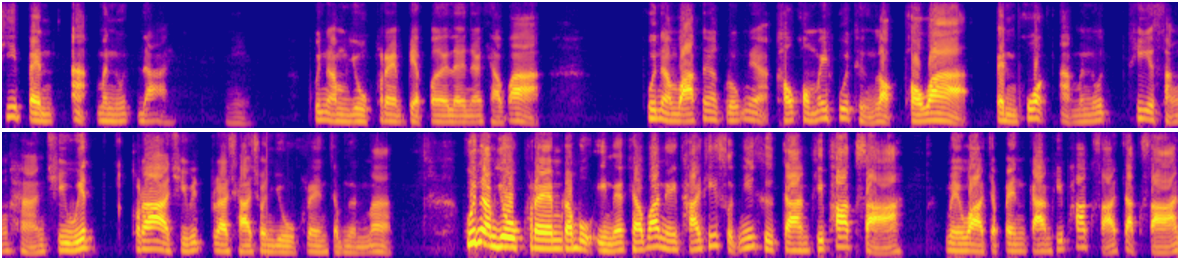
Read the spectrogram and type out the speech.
ที่เป็นอมนุษย์ได้ผู้นำยูเครนเปรียบเปรยเลยนะครับว่า ผู้นำวากเนอร์กรุ๊ปเนี่ยเขาคงไม่พูดถึงหรอก เพราะว่าเป็นพวกอมนุษย์ที่สังหารชีวิตคร่าชีวิตประชาชนยูเครนจำนวนมาก ผู้นำยูเครนระบุอีกนะครับว่าในท้ายที่สุดนี่คือการพิพากษา ไม่ว่าจะเป็นการพิพากษาจากศาล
